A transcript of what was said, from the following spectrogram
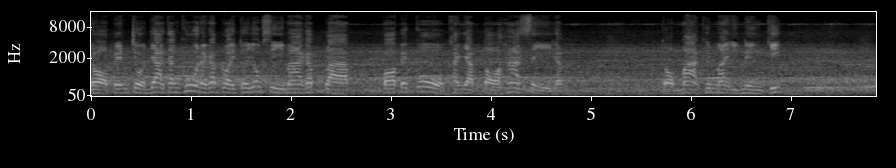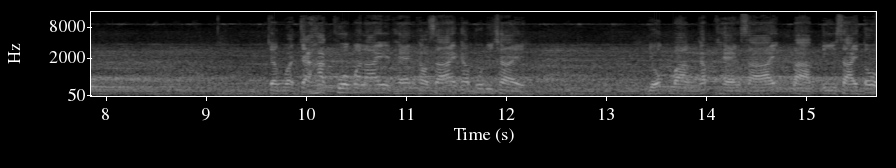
ก็เป็นโจทย์ยากทั้งคู่นะครับ ปล่อยตัวยก 4 มาครับ ปราบปอเปโก้ขยับต่อ 5-4 ครับ ก็มากขึ้นมาอีกหนึ่งกิ๊กจังหวะจะหักพวงมาลัยแทงเข่าซ้ายครับพุทธิชัย ยกบังครับแทงซ้ายปราบตีซ้ายโต้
